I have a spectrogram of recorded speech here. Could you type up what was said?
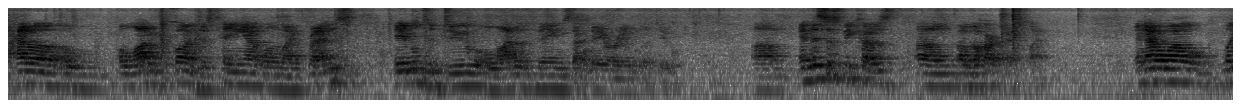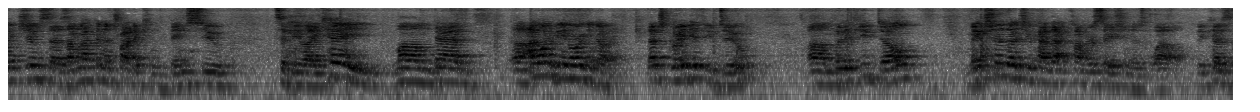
I had a, a, a lot of fun just hanging out with my friends, able to do a lot of things that they were able to do. Um, and this is because um, of the heart transplant. And now, while, like Jim says, I'm not going to try to convince you to be like, hey, mom, dad, uh, I want to be an organ donor. That's great if you do. Um, but if you don't, make sure that you have that conversation as well. Because,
